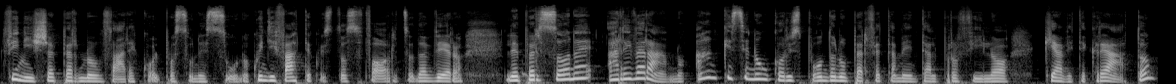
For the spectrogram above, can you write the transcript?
finisce per non fare colpo su nessuno. Quindi fate questo sforzo, davvero. Le persone arriveranno, anche se non corrispondono perfettamente al profilo che avete creato,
